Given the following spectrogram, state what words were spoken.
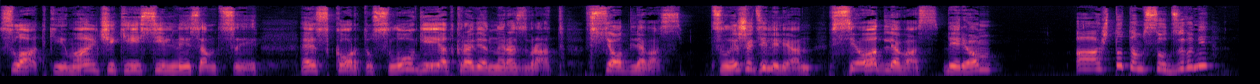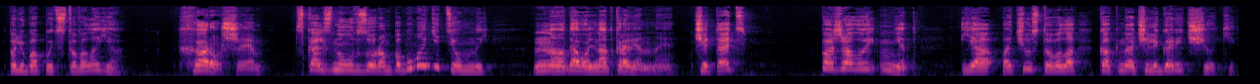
Сладкие мальчики и сильные самцы, эскорт-услуги и откровенный разврат. Все для вас. Слышите, Лилиан? Все для вас. Берем?» «А что там с отзывами?» – полюбопытствовала я. «Хорошие», – скользнул взором по бумаге темный. «Но довольно откровенные. Читать?» «Пожалуй, нет. Я почувствовала, как начали гореть щеки.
